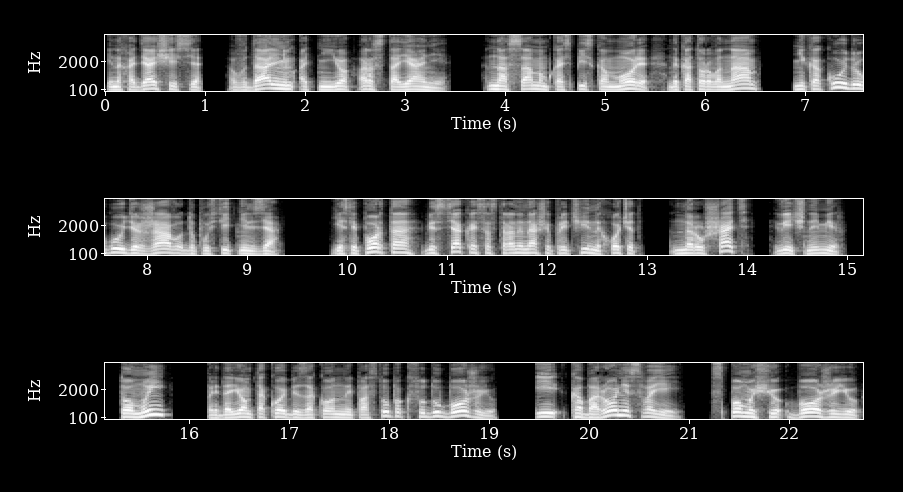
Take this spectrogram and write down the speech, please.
и находящиеся в дальнем от нее расстоянии, на самом Каспийском море, до которого нам никакую другую державу допустить нельзя. Если Порта без всякой со стороны нашей причины хочет нарушать вечный мир, то мы предаем такой беззаконный поступок суду Божию и к обороне своей с помощью Божию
